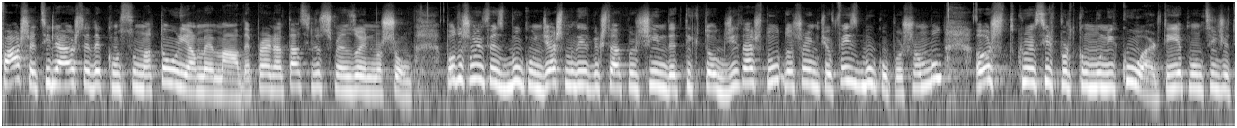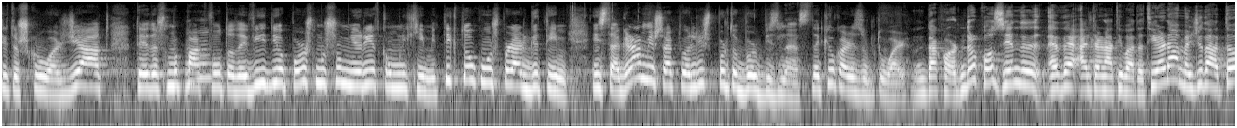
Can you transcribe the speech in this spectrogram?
fashë e cila është edhe konsumatorja më e madhe, pra janë ata të cilët shpenzojnë më shumë. Po të shohim Facebook-un gjashtëmbëdhjetë pikë shtatë për qind dhe TikTok gjithashtu, do shohim që Facebook-u për shembull është kryesisht për të komunikuar, të jep mundësinë që ti të shkruash gjatë, Të hedhësh më pak foto dhe video, por është më shumë një rrjet komunikimi. TikTok-u është për argëtim. Instagrami është aktualisht për të bërë biznes, dhe kjo ka rezultuar. Dakord. Ndërkohë gjenden edhe alternativa të tjera, megjithatë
